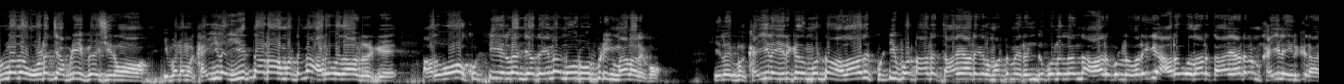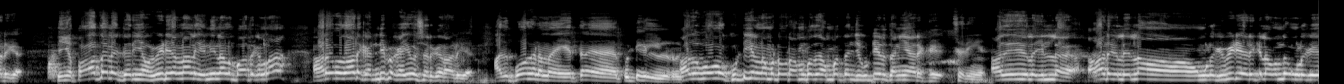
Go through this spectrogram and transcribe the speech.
உள்ளதை உடைச்சு அப்படியே பேசிடுவோம் இப்ப நம்ம கையில ஈத்தாடா மட்டுமே அறுபது ஆடு இருக்கு. அதுவோ குட்டி எல்லாம் சேர்த்தீங்கன்னா நூறு உருப்படிக்கு மேல இருக்கும். இதுல இப்ப கையில இருக்கிறது மட்டும் அதாவது குட்டி போட்ட ஆடு தாயாடுகள் மட்டுமே ரெண்டு பல்லுல இருந்து ஆறு பல்லு வரைக்கும் அறுபது ஆடு தாயாடு நம்ம கையில இருக்கிற ஆடுங்க நீங்க பார்த்தாலே தெரியும். வீடியோனாலும் எண்ணினாலும் பாத்துக்கலாம் அறுபது ஆடு கண்டிப்பா கைவசம் இருக்கிற ஆடுங்க அது போக நம்ம எத்தனை குட்டிகள்? அது போக குட்டிகள் நம்மகிட்ட ஒரு ஐம்பது ஐம்பத்தஞ்சு குட்டிகள் தனியா இருக்கு. சரிங்க. அது இதுல இல்ல. ஆடுகள் எல்லாம் உங்களுக்கு வீடியோ எடுக்கல வந்து உங்களுக்கு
